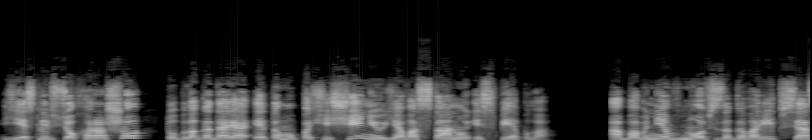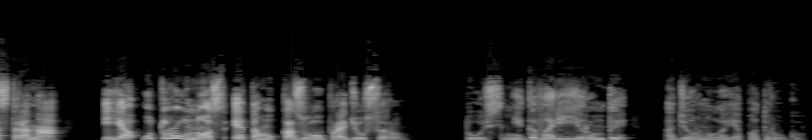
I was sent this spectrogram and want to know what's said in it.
Если все хорошо, то благодаря этому похищению я восстану из пепла. Обо мне вновь заговорит вся страна, и я утру нос этому козлу-продюсеру. Тусь, не говори ерунды, одернула я подругу.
